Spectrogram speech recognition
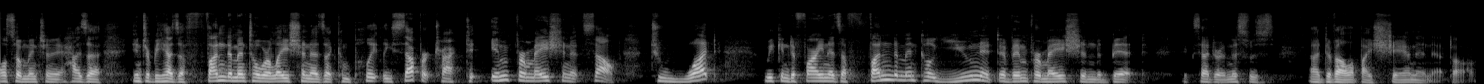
also mention it has a, entropy has a fundamental relation as a completely separate track to information itself, to what we can define as a fundamental unit of information, the bit, et cetera. And this was uh, developed by Shannon et al.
